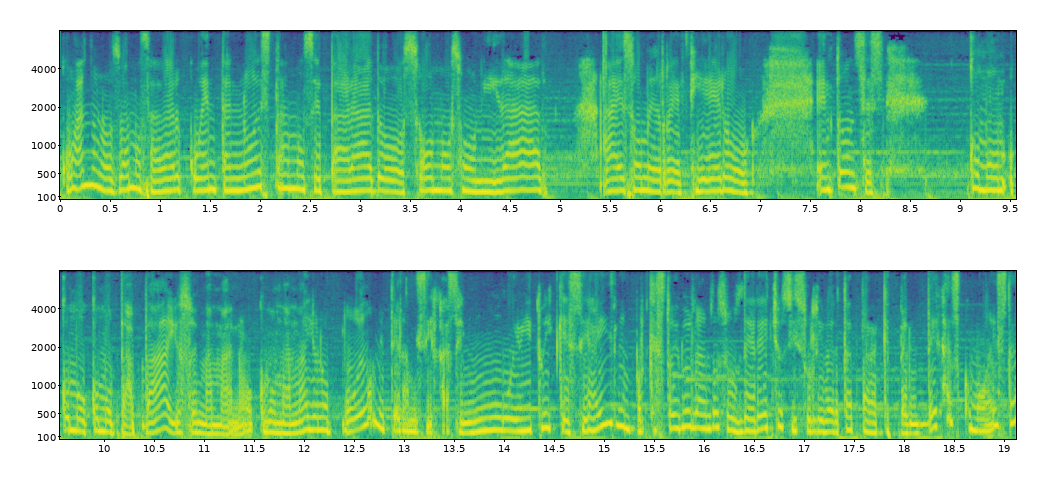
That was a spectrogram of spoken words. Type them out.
¿cuándo nos vamos a dar cuenta? No estamos separados, somos unidad, a eso me refiero. Entonces, como, como, como papá, yo soy mamá, ¿no? Como mamá yo no puedo meter a mis hijas en un huevito y que se aíslen porque estoy violando sus derechos y su libertad para que pendejas como esta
